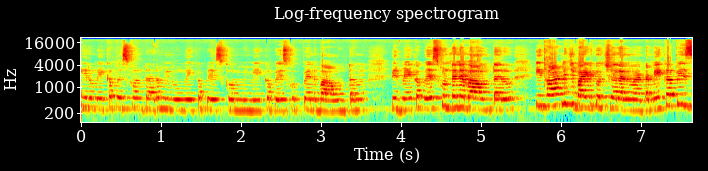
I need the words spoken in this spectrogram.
మీరు మేకప్ వేసుకుంటారు మేము మేకప్ వేసుకోము మీ మేకప్ వేసుకోకపోయినా బాగుంటాము మీరు మేకప్ వేసుకుంటేనే బాగుంటారు. ఈ థాట్ నుంచి బయటకు వచ్చేయాలన్నమాట. Makeup is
